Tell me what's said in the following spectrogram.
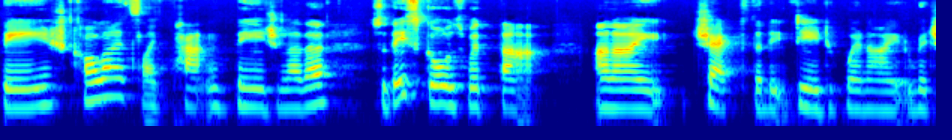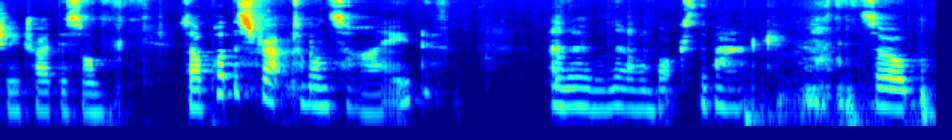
beige color. It's like patent beige leather. So this goes with that. And I checked that it did when I originally tried this on. So I'll put the strap to one side and I will now unbox the bag. So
